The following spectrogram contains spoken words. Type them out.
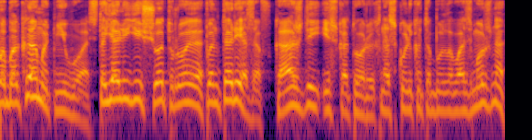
По бокам от него стояли еще трое понторезов, каждый из которых, насколько это было возможно,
